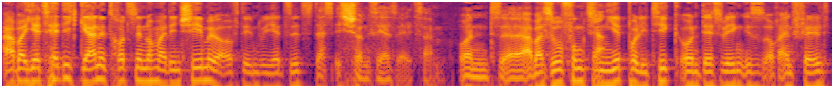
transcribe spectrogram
Aber jetzt hätte ich gerne trotzdem noch mal den Schemel, auf dem du jetzt sitzt. Das ist schon sehr seltsam. Und äh, aber so funktioniert ja. Politik und deswegen ist es auch ein Feld,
